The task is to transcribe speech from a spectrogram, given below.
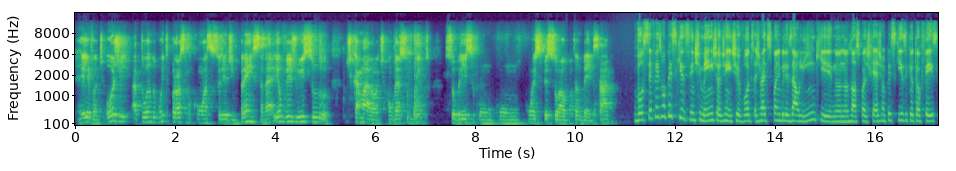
relevante. Hoje, atuando muito próximo com a assessoria de imprensa, né? Eu vejo isso de camarote, converso muito sobre isso com, com, com esse pessoal também, sabe? Você fez uma pesquisa recentemente, gente. Eu vou, a gente vai disponibilizar o link no, no nosso podcast, uma pesquisa que o Theo fez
